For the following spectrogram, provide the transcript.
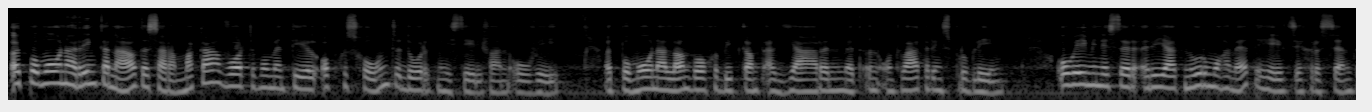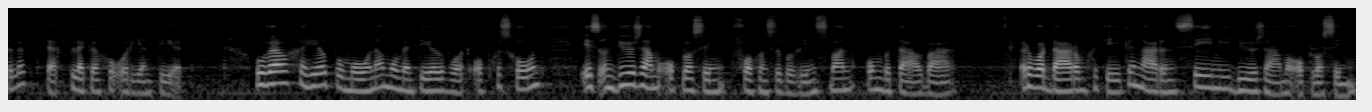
Het Pomona Ringkanaal te Saramaka wordt momenteel opgeschoond door het ministerie van OV. Het Pomona landbouwgebied kampt al jaren met een ontwateringsprobleem. OW-minister Riyad Noor Mohamed heeft zich recentelijk ter plekke georiënteerd. Hoewel geheel Pomona momenteel wordt opgeschoond, is een duurzame oplossing volgens de bewindsman onbetaalbaar. Er wordt daarom gekeken naar een semi-duurzame oplossing.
